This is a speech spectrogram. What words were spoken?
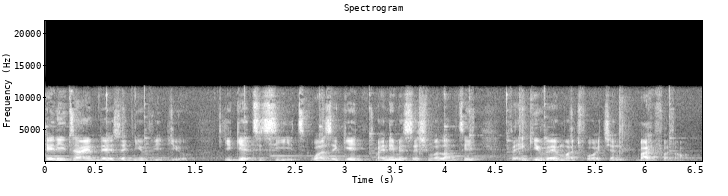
anytime there's a new video, you get to see it. Once again, my name is Ishmael Lamptey. Thank you very much for watching. Bye for now.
